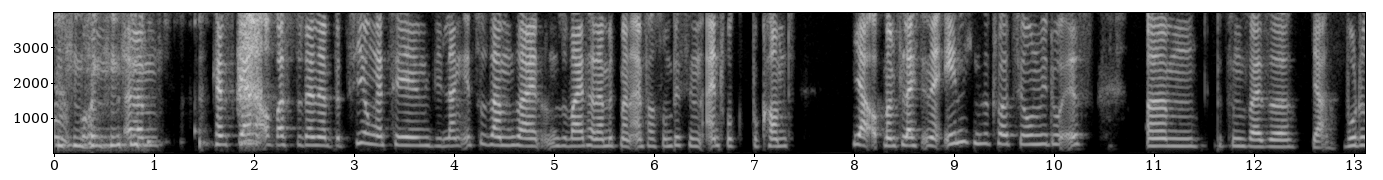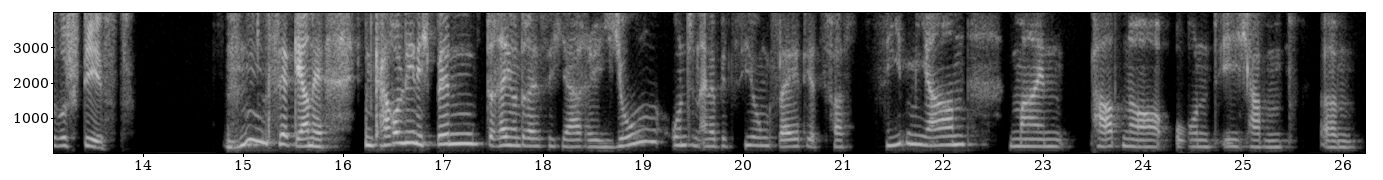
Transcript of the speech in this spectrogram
Und ähm, kannst gerne auch was zu deiner Beziehung erzählen, wie lange ihr zusammen seid und so weiter, damit man einfach so ein bisschen einen Eindruck bekommt, ja, ob man vielleicht in einer ähnlichen Situation wie du ist ähm, beziehungsweise ja, wo du so stehst. Mhm, sehr gerne. Ich bin Caroline, ich bin 33 Jahre jung und in einer Beziehung seit jetzt fast sieben Jahren. Mein Partner und ich haben ähm,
